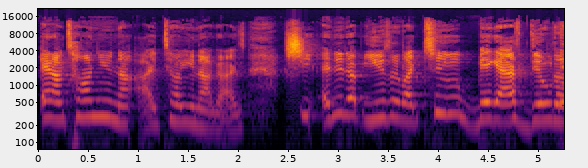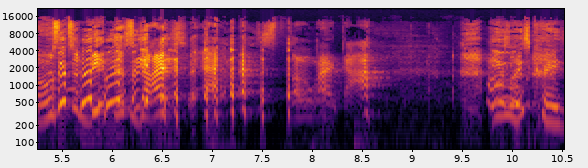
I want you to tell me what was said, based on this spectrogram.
and I'm telling you not. I tell you not, guys. She ended up using like two big ass dildos to beat this guy's ass. Oh my god! I It like- was crazy.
